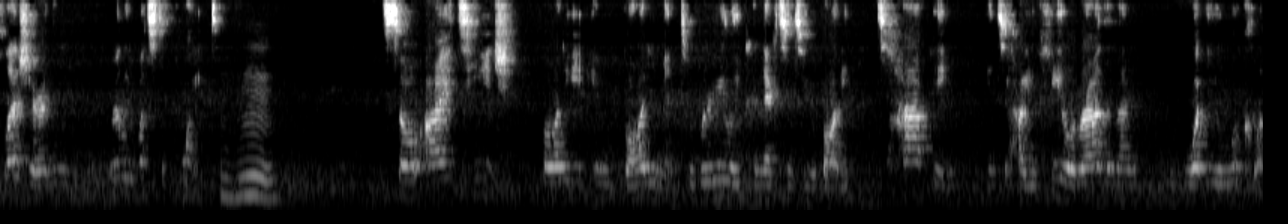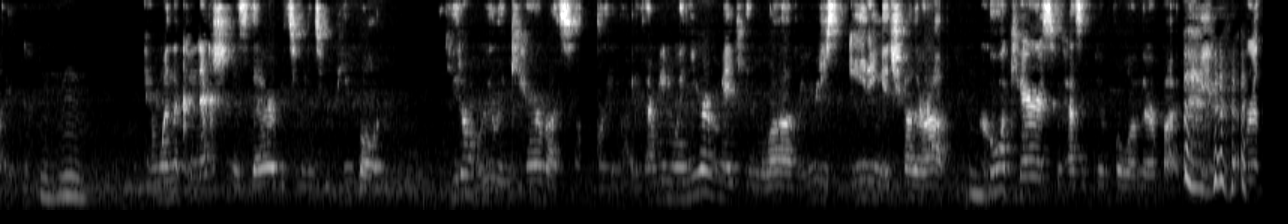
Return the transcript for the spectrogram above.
pleasure, then really, what's the point? Mm-hmm. So I teach body embodiment, really connecting to your body, tapping into how you feel rather than what you look like. Mm-hmm. And when the connection is there between two people, you don't really care about cellulite. I mean, when you're making love and you're just eating each other up, mm-hmm. who cares who has a pimple on their butt? I mean, really,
